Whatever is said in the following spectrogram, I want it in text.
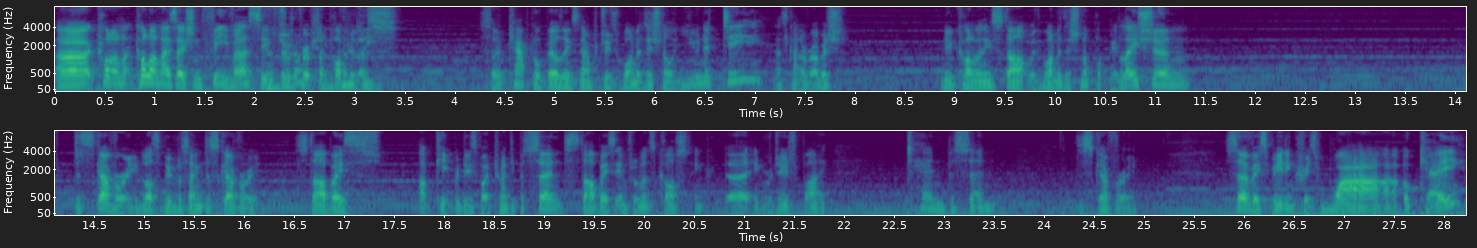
Uh, colon colonization fever seems to have gripped the populace. So capital buildings now produce one additional unity. That's kind of rubbish. New colonies start with one additional population. Discovery. Lots of people are saying discovery. Starbase upkeep reduced by 20%. Starbase influence cost uh, reduced by 10%. Discovery. Survey speed increased. Wow. Okay.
